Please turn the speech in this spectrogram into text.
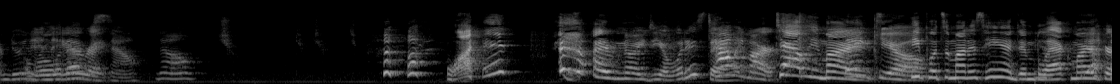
I'm doing A it in the air Rolodex? right now. No. What? I have no idea. What is that? Tally mark. Tally mark. Thank you. He puts them on his hand in black marker.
